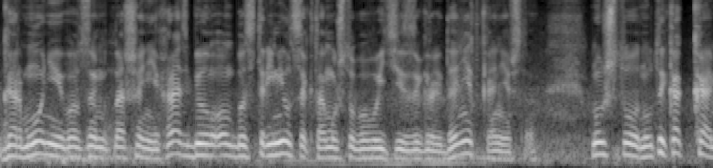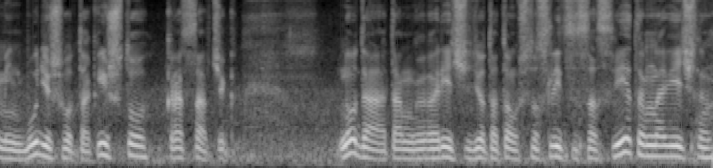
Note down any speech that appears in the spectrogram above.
гармонию во взаимоотношениях, разве он бы стремился к тому, чтобы выйти из игры? Да нет, конечно. Ну что, ну ты как камень будешь вот так, и что, красавчик? Ну да, там речь идет о том, что слиться со светом навечно.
